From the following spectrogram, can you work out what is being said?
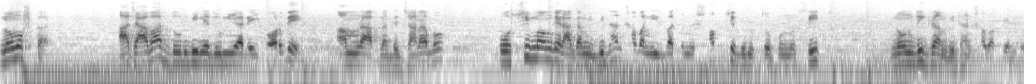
নমস্কার। আজ আবার দূরবীনে দুনিয়ার এই পর্বে আমরা আপনাদের জানাব পশ্চিমবঙ্গের আগামী বিধানসভা নির্বাচনের সবচেয়ে গুরুত্বপূর্ণ সিট নন্দীগ্রাম বিধানসভা কেন্দ্র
